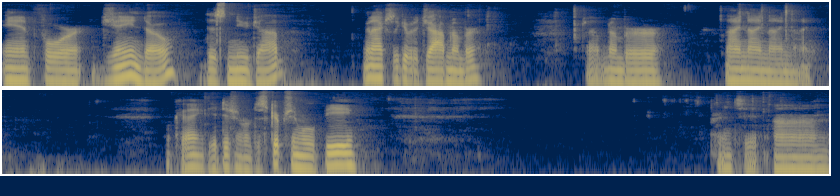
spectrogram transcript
And for Jane Doe, this new job, I'm going to actually give it a job number job number 9999. Okay, the additional description will be printed on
